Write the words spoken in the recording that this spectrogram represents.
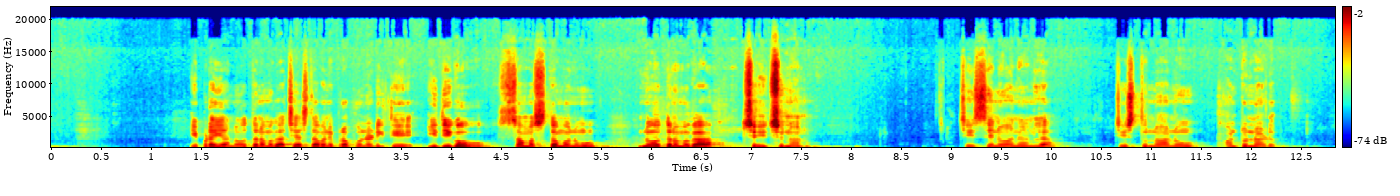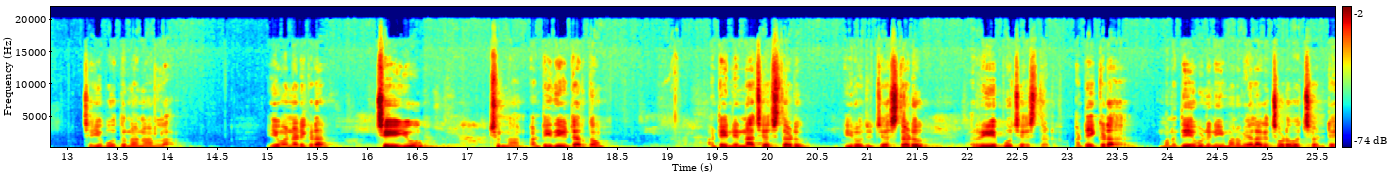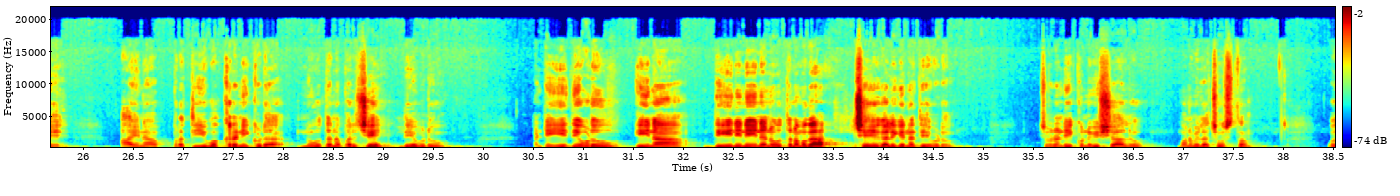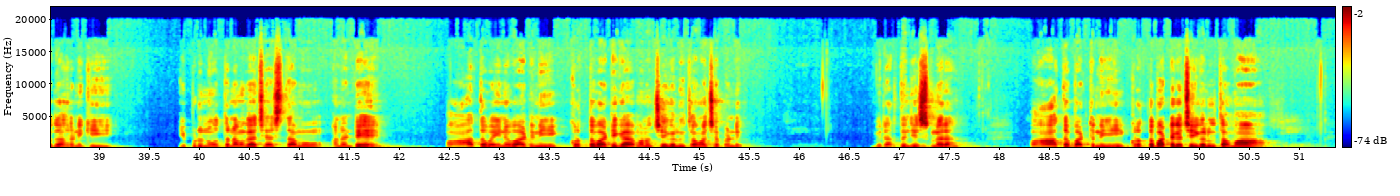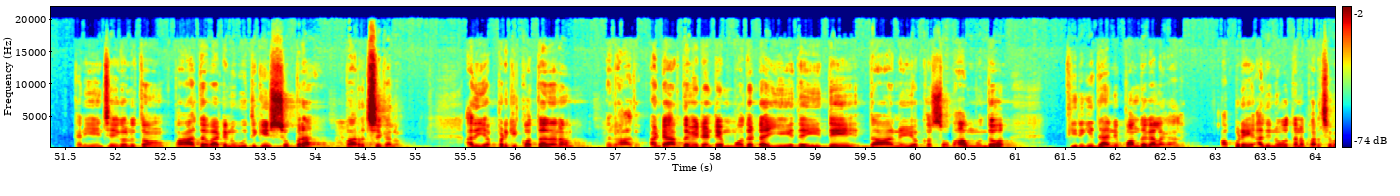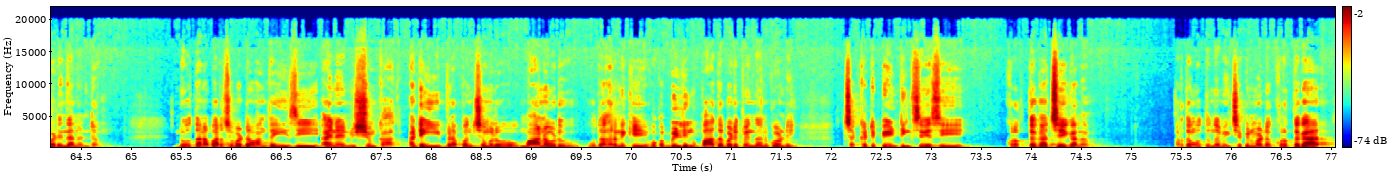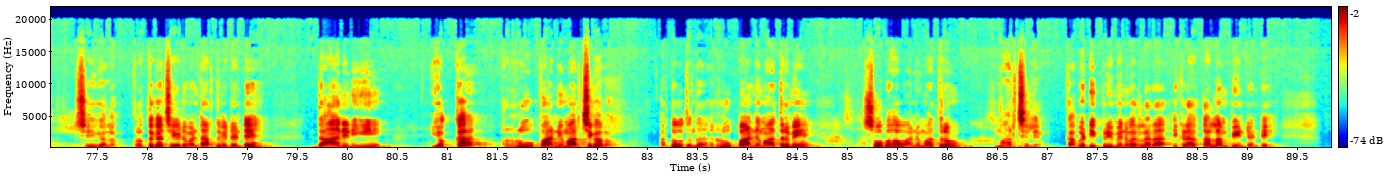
ఇప్పుడయ్యా నూతనముగా చేస్తావని ప్రభువుని అడిగితే ఇదిగో సమస్తమును నూతనముగా చేయుచున్నాను. చేసాను అని అనలా చేస్తున్నాను అంటున్నాడు. చేయబోతున్నాను అనలా. ఏమన్నాడు ఇక్కడ? చేయు చున్నాను అంటే ఇదేంటి అర్థం? అంటే నిన్న చేస్తాడు ఈరోజు చేస్తాడు రేపు చేస్తాడు. అంటే ఇక్కడ మన దేవుడిని మనం ఎలాగ చూడవచ్చు అంటే ఆయన ప్రతి ఒక్కరిని కూడా నూతన పరిచే దేవుడు. అంటే ఏ దేవుడు? ఈయన దేనినైనా నూతనముగా చేయగలిగిన దేవుడు. చూడండి కొన్ని విషయాలు మనం ఇలా చూస్తాం. ఉదాహరణకి ఎప్పుడు నూతనంగా చేస్తాము అని అంటే పాతవైన వాటిని క్రొత్త వాటిగా మనం చేయగలుగుతామా చెప్పండి. మీరు అర్థం చేసుకున్నారా? పాత బట్టని క్రొత్త బట్టగా చేయగలుగుతామా? కానీ ఏం చేయగలుగుతాం? పాత వాటిని ఉతికి శుభ్రపరచగలం. అది ఎప్పటికీ కొత్తదనం రాదు. అంటే అర్థం ఏంటంటే మొదట ఏదైతే దాని యొక్క స్వభావం ఉందో తిరిగి దాన్ని పొందగలగాలి. అప్పుడే అది నూతన పరచబడింది అని అంటాం. నూతన పరచబడడం అంత ఈజీ అయిన విషయం కాదు. అంటే ఈ ప్రపంచంలో మానవుడు ఉదాహరణకి ఒక బిల్డింగ్ పాతబడిపోయింది అనుకోండి చక్కటి పెయింటింగ్స్ వేసి క్రొత్తగా చేయగలం. అర్థమవుతుందా మీకు చెప్పిన మాట? క్రొత్తగా చేయగలం. క్రొత్తగా చేయడం అంటే అర్థం ఏంటంటే దానిని యొక్క రూపాన్ని మార్చగలం. అర్థమవుతుందా? రూపాన్ని మాత్రమే స్వభావాన్ని మాత్రం మార్చలేం. కాబట్టి ప్రేమైన వర్లరా ఇక్కడ తల్లంపు ఏంటంటే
